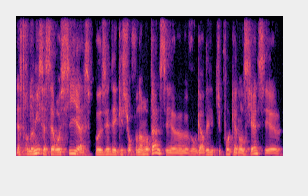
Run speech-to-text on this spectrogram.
L'astronomie, ça sert aussi à se poser des questions fondamentales. C'est euh, vous regardez les petits points qu'il y a dans le ciel. C'est euh,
